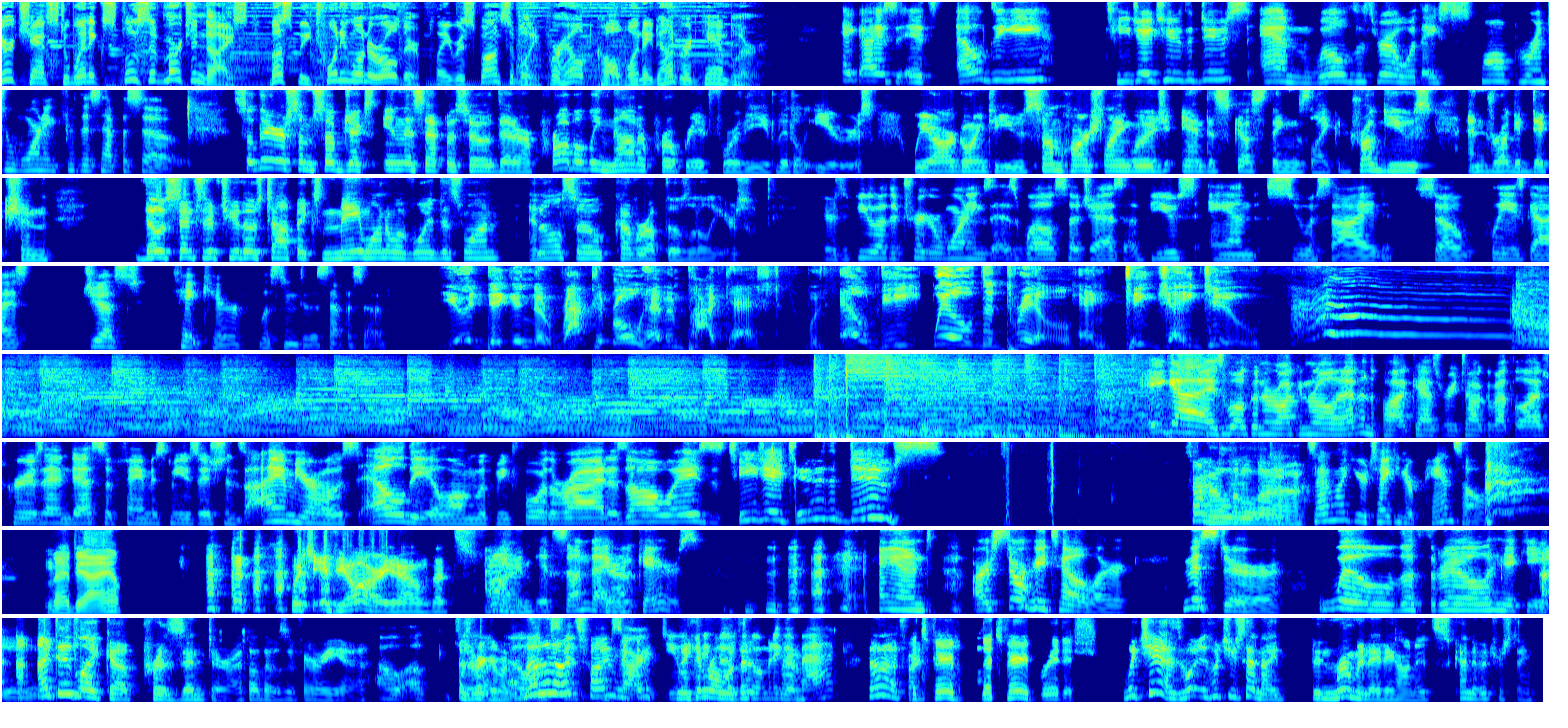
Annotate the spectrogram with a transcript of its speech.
your chance to win exclusive merchandise. Must be 21 or older. Play responsibly. For help, call 1-800-GAMBLER. Hey guys, it's LD, TJ2 the Deuce, and Will the Thrill with a small parental warning for this episode. So there are some subjects in this episode that are probably not appropriate for the little ears. We are going to use some harsh language and discuss things like drug use and drug addiction. Those sensitive to those topics may want to avoid this one and also cover up those little ears. There's a few other trigger warnings as well, such as abuse and suicide. So please, guys, just take care listening to this episode. You're digging the Rock and Roll Heaven podcast with LD, Will the Thrill, and TJ2. Guys, welcome to Rock and Roll Heaven, the podcast where we talk about the lives, careers, and deaths of famous musicians. I am your host, LD. Along with me for the ride, as always, is TJ2 the Deuce. Sounded a little, It uh, sounded like you're taking your pants off. Maybe I am. which if you are, you know, that's I mean, fine. it's Sunday. Yeah. Who cares? and our storyteller, Mr. Will the Thrill Hickey. I, I did like a presenter. I thought that was a very, uh, Oh, oh, That's you very want- good. oh, No, no, no, it's fine. I'm sorry. can- do you we want can me to roll go, with do you want me to go No. back? no, no, it's fine. It's very that's very British. Which, yeah, is what, is what you said. and I've been ruminating on it. It's kind of interesting.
